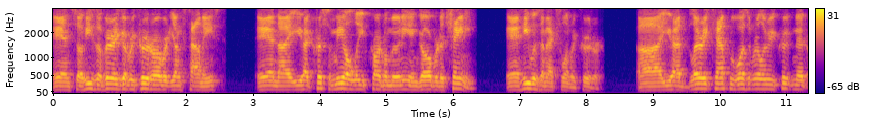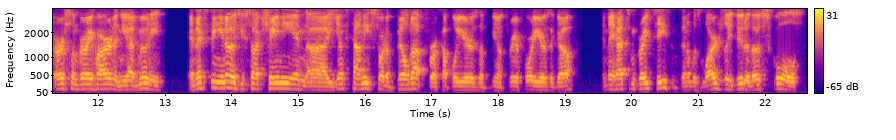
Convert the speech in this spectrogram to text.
and so he's a very good recruiter over at Youngstown East. And uh, you had Chris Emil leave Cardinal Mooney and go over to Chaney, and he was an excellent recruiter. Uh, you had Larry Kemp, who wasn't really recruiting at Ursuline very hard, and you had Mooney. And next thing you know is you saw Chaney and uh, Youngstown East sort of build up for a couple years, of, you know, three or four years ago, and they had some great seasons. And it was largely due to those schools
